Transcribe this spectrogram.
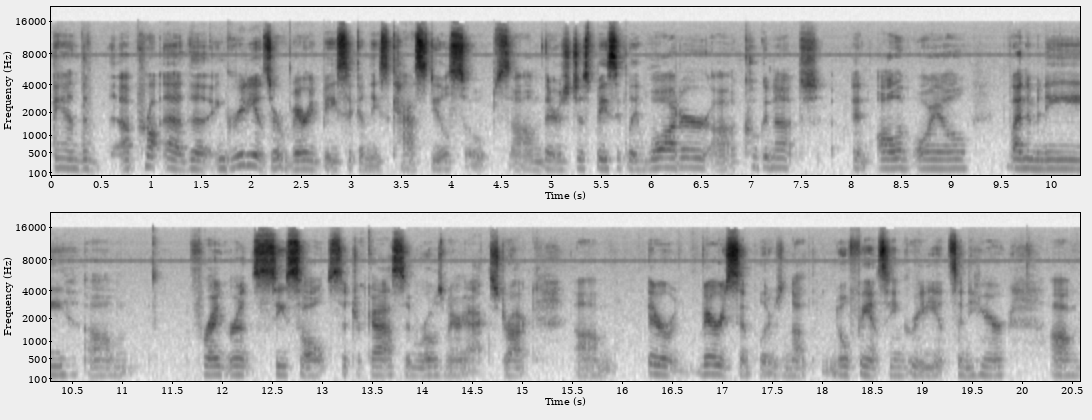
And the uh, pro, uh, the ingredients are very basic in these Castile soaps. Um, there's just basically water, uh, coconut, and olive oil, vitamin E, um, fragrance, sea salt, citric acid, rosemary extract. Um, they're very simple. There's not no fancy ingredients in here. Um,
